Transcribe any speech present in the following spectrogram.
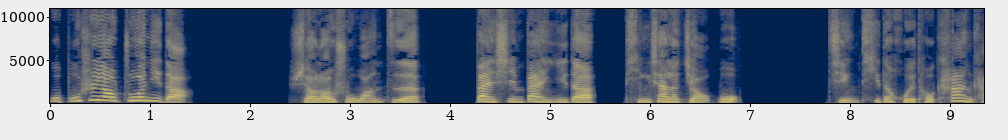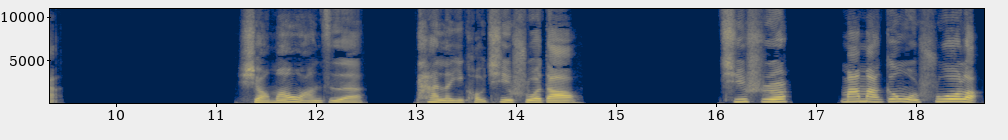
我不是要捉你的。”小老鼠王子半信半疑地停下了脚步，警惕地回头看看。小猫王子叹了一口气，说道。其实，妈妈跟我说了，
